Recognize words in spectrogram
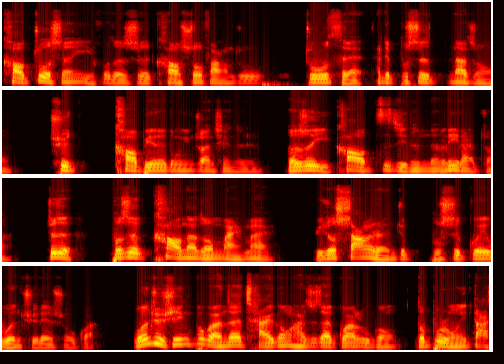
靠做生意或者是靠收房租诸如此类。他就不是那种去靠别的东西赚钱的人。而是以靠自己的能力来赚，就是不是靠那种买卖，比如说商人就不是归文曲类所管。文曲星不管在财宫还是在官禄宫，都不容易大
